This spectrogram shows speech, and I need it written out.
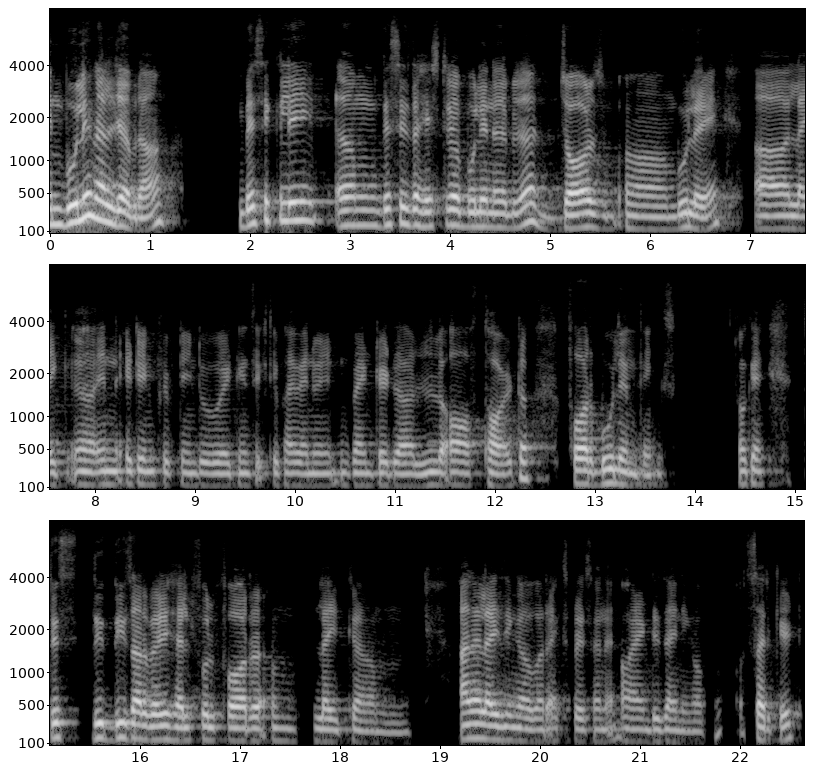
in Boolean algebra, basically, um, this is the history of Boolean algebra. George uh, Boole, uh, like uh, in 1815 to 1865, invented a law of thought for Boolean things. Okay, this th these are very helpful for um, like um, analyzing our expression and designing of circuit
